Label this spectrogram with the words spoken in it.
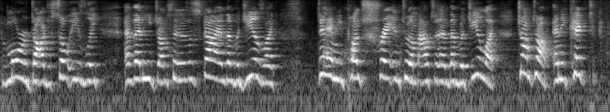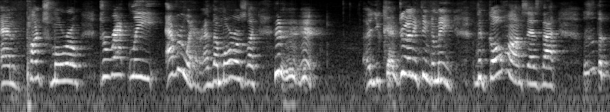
but Moro dodges so easily, and then he jumps into the sky, and then Vegeta's like damn, he punched straight into a mountain, and then Vegeta like jumped up and he kicked and punched Moro directly everywhere, and then Moro's like, you can't do anything to me. The Gohan says that the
